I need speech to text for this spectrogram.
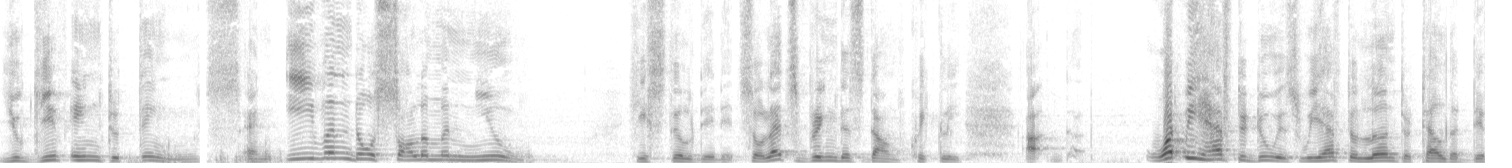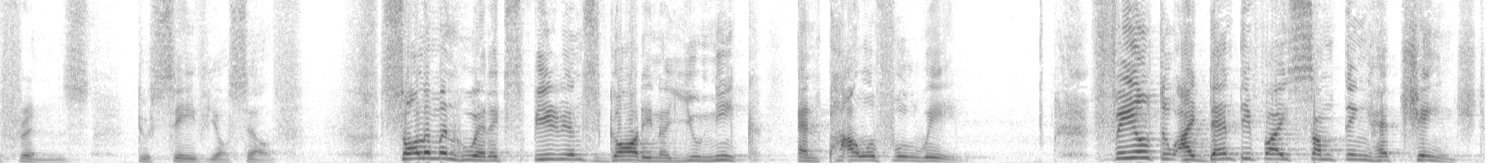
you give in to things, and even though Solomon knew, he still did it. So let's bring this down quickly. Uh, what we have to do is we have to learn to tell the difference to save yourself. Solomon, who had experienced God in a unique and powerful way, failed to identify something had changed.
